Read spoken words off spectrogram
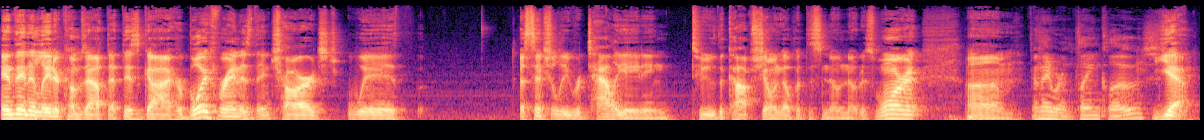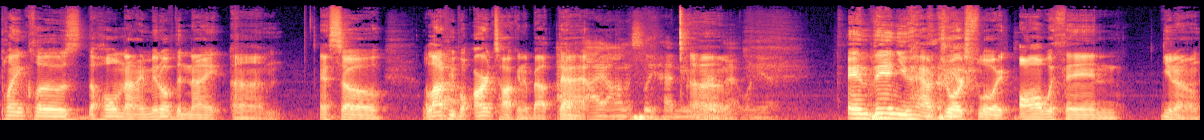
and then it later comes out that this guy, her boyfriend, is then charged with essentially retaliating to the cops showing up with this no notice warrant. Um, And they were in plain clothes. yeah, plain clothes, the whole nine, middle of the night. Um, and so a lot of people aren't talking about that. I, I honestly hadn't even Um, heard that one yet. And then you have George Floyd all within, you know,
